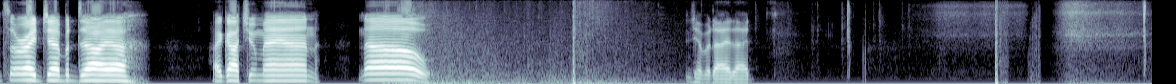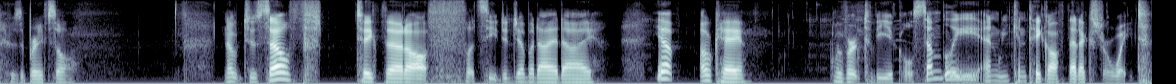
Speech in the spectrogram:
It's alright, Jebediah. I got you, man. No! Jebediah died. Who's a brave soul? Note to self, take that off. Let's see, did Jebediah die? Yep, okay. Revert to vehicle assembly, and we can take off that extra weight.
